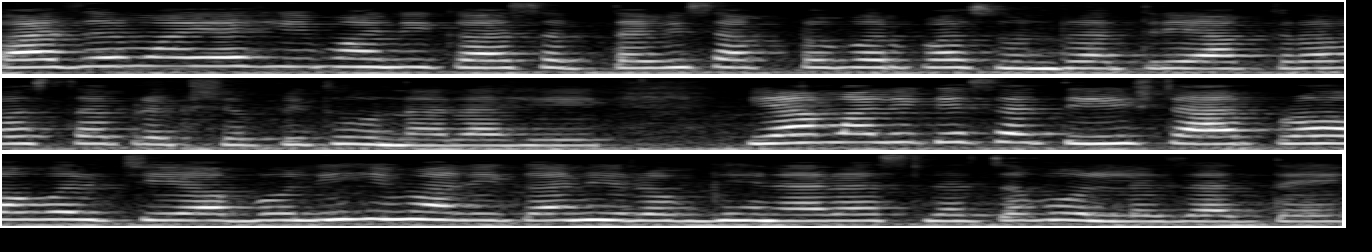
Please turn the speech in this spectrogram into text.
काजरमाया ही मालिका सत्तावीस ऑक्टोबरपासून रात्री अकरा वाजता प्रक्षेपित होणार आहे. या मालिकेसाठी स्टार प्रवावरची अबोली ही मालिका निरोप घेणार असल्याचं बोललं जात आहे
